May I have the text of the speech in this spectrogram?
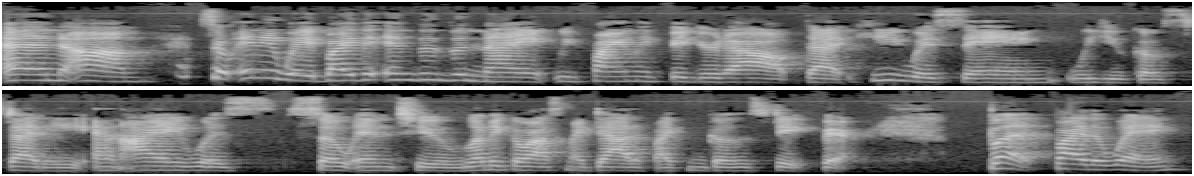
And, um, so anyway, by the end of the night, we finally figured out that he was saying, will you go study? And I was so into, let me go ask my dad if I can go to the state fair. But by the way,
